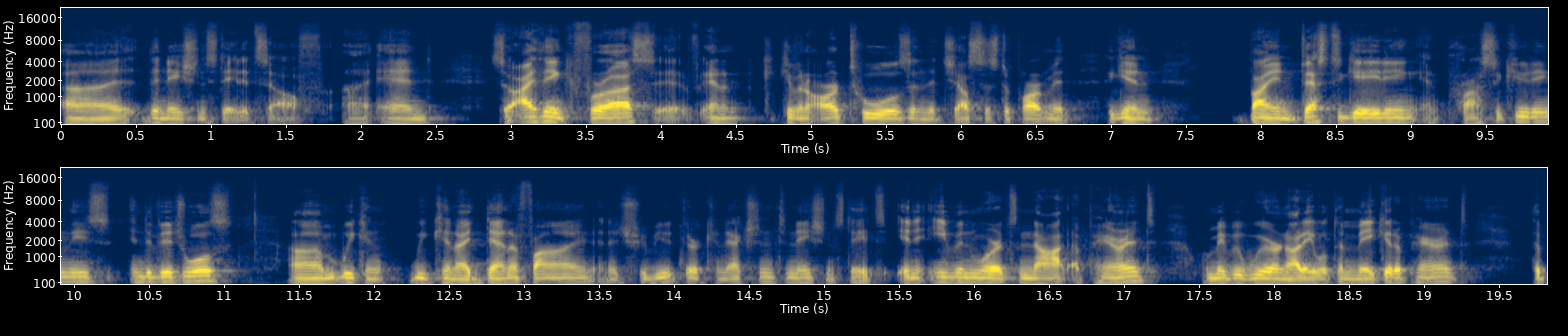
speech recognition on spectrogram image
the nation state itself, uh, and so I think for us, and given our tools in the Justice Department, again by investigating and prosecuting these individuals, um, we can we can identify and attribute their connection to nation states, and even where it's not apparent, or maybe we are not able to make it apparent, the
